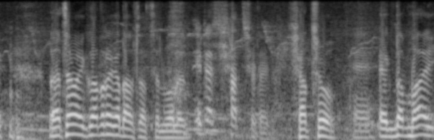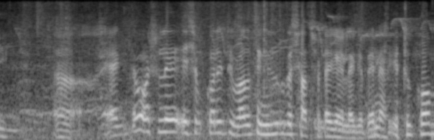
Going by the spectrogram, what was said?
বাচ্চা ভাই কত টাকা দাম চাচ্ছেন বলেন? এটা সাতশো টাকা। সাতশো? হ্যাঁ। একদম ভাই? একদম আসলে এসব কোয়ালিটি ভালো থিংস তো সাতশো টাকাই লাগে তাই না? একটু কম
